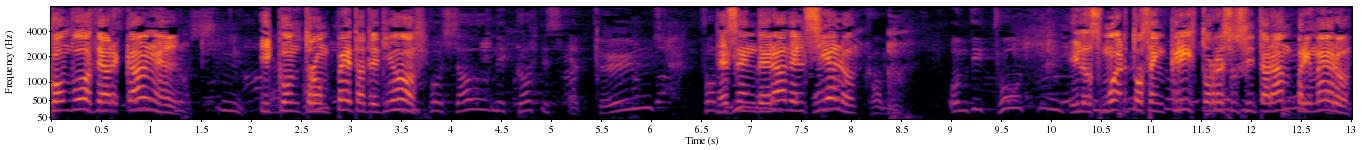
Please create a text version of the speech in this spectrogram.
con voz de arcángel y con trompeta de Dios, descenderá del cielo y los muertos en Cristo resucitarán primero.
